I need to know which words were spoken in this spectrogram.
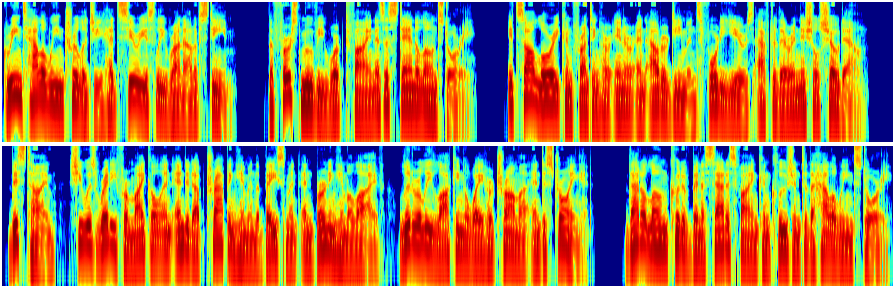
Green's Halloween trilogy had seriously run out of steam. The first movie worked fine as a standalone story. It saw Laurie confronting her inner and outer demons 40 years after their initial showdown. This time, she was ready for Michael and ended up trapping him in the basement and burning him alive, literally locking away her trauma and destroying it. That alone could have been a satisfying conclusion to the Halloween story,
